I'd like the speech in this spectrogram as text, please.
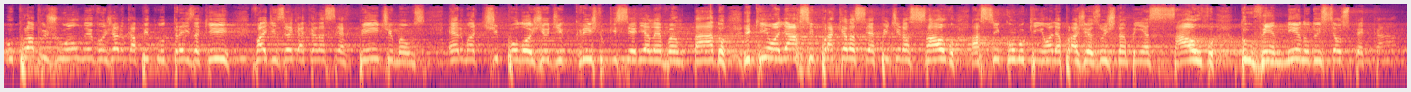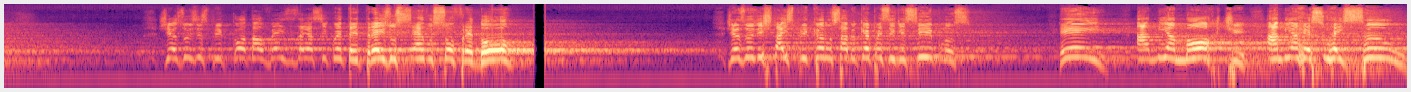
o próprio João, no Evangelho capítulo 3 aqui, vai dizer que aquela serpente, irmãos, era uma tipologia de Cristo que seria levantado, e quem olhasse para aquela serpente era salvo, assim como quem olha para Jesus também é salvo do veneno dos seus pecados. Jesus explicou, talvez, Isaías 53, o servo sofredor. Jesus está explicando, sabe o que para esses discípulos? Ei, a minha morte, a minha ressurreição,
